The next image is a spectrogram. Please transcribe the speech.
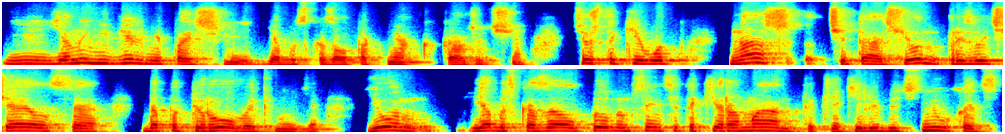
і яны не вельмі пайшлі я бы сказал так мягко кажучы все ж таки вот наш чытач ён прызвычаился да папяровай кнігі ён я бы сказал пэўным сэнсе такі романтык які любіць нюхаць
